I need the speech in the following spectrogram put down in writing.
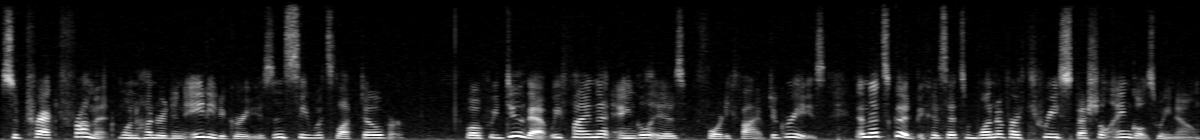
subtract from it 180 degrees, and see what's left over. Well, if we do that, we find that angle is 45 degrees. And that's good because that's one of our three special angles we know.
